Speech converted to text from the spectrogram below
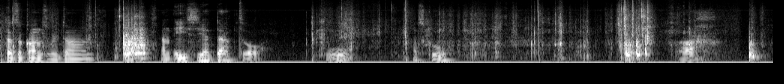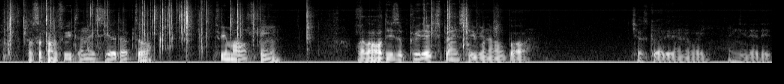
it also comes with um, an AC adapter. Ooh, that's cool. Ah, it also comes with an AC adapter three mouth pin well all these are pretty expensive you know but just got it anyway. I needed it.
